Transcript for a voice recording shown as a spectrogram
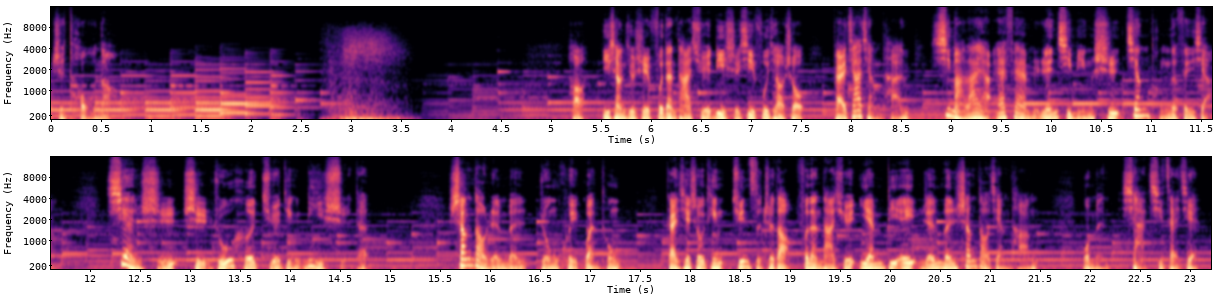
之头脑。好以上就是复旦大学历史系副教授百家讲坛喜马拉雅 fm 人气名师姜鹏的分享。现实是如何决定历史的？商道人文融会贯通。感谢收听《君子之道》复旦大学 EMBA 人文商道讲堂，我们下期再见。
